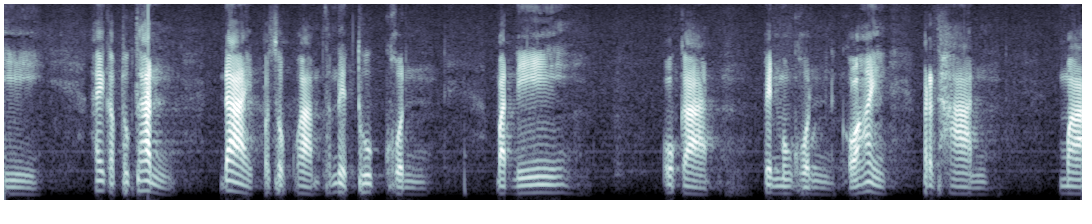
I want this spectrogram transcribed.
ธี ให้กับทุกท่าน ได้ประสบความสำเร็จทุกคนบัดนี้โอกาสเป็นมงคล ขอให้ประธานมา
